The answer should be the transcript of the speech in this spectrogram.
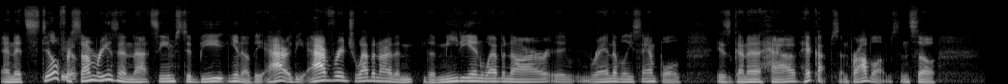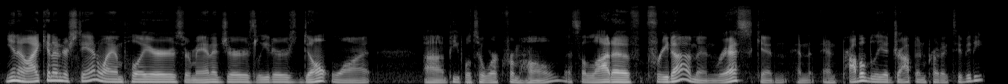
and it's still for yep. some reason that seems to be you know the a- the average webinar the the median webinar uh, randomly sampled is going to have hiccups and problems and so you know i can understand why employers or managers leaders don't want uh, people to work from home. That's a lot of freedom and risk and and and probably a drop in productivity.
